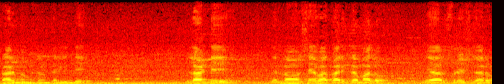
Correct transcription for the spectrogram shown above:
ప్రారంభించడం జరిగింది. ఇలాంటి ఎన్నో సేవా కార్యక్రమాలు ఏఆర్ సురేష్ గారు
